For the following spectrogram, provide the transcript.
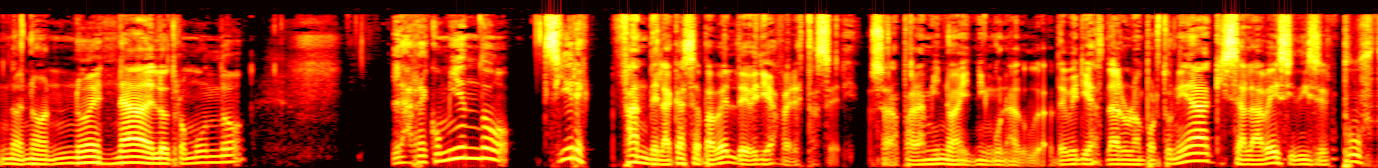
No, no, no es nada del otro mundo la recomiendo. Si eres fan de La Casa de Papel, deberías ver esta serie. O sea, para mí no hay ninguna duda. Deberías darle una oportunidad. Quizá la ves y dices, puff,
